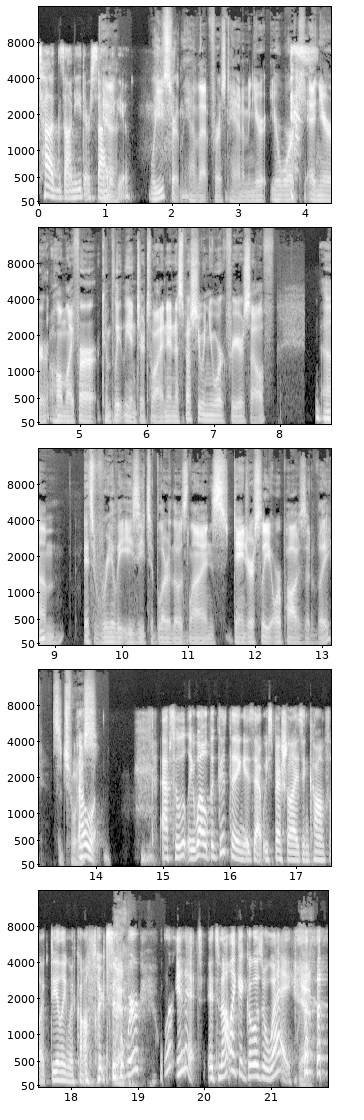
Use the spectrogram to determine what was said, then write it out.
tugs on either side of you. Well, you certainly have that firsthand. I mean, your your work and your home life are completely intertwined, and especially when you work for yourself, Mhm. um, it's really easy to blur those lines dangerously or positively. It's a choice. Oh, absolutely. Well, the good thing is that we specialize in conflict, dealing with conflict. So Yeah. we're we're in it. It's not like it goes away. Yeah. yeah,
